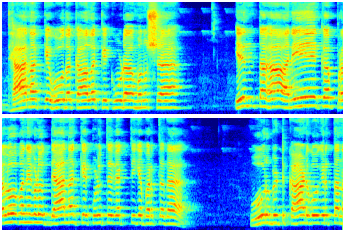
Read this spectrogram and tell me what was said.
ಧ್ಯಾನಕ್ಕೆ ಹೋದ ಕಾಲಕ್ಕೆ ಕೂಡ ಮನುಷ್ಯ ಇಂತಹ ಅನೇಕ ಪ್ರಲೋಭನೆಗಳು ಧ್ಯಾನಕ್ಕೆ ಕುಳಿತ ವ್ಯಕ್ತಿಗೆ ಬರ್ತದ. ಊರು ಬಿಟ್ಟು ಕಾಡ್ಗೋಗಿರ್ತಾನ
